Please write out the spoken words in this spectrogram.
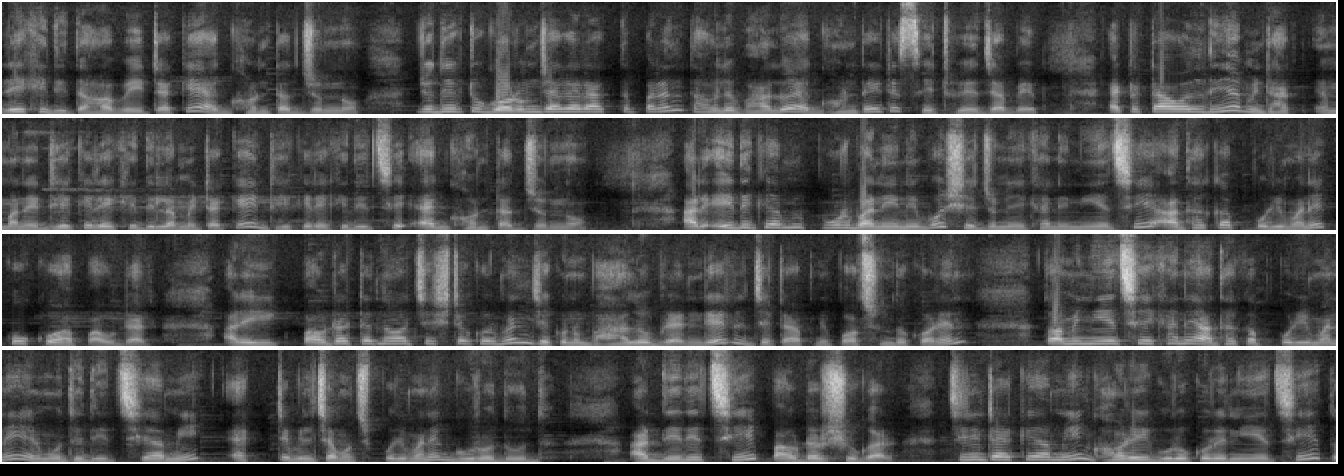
রেখে দিতে হবে এটাকে এক ঘণ্টার জন্য। যদি একটু গরম জায়গায় রাখতে পারেন, তাহলে ভালো। এক ঘণ্টা এটা সেট হয়ে যাবে। একটা টাওয়াল দিয়ে আমি ঢাক মানে ঢেকে রেখে দিলাম এটাকে, ঢেকে রেখে দিচ্ছি এক ঘণ্টার জন্য। আর এইদিকে আমি পুর বানিয়ে নেব, সেজন্য এখানে নিয়েছি আধা কাপ পরিমাণে কোকোয়া পাউডার। আর এই পাউডারটা নেওয়ার চেষ্টা করবেন যে কোনো ভালো ব্র্যান্ডের, যেটা আপনি পছন্দ করেন। তো আমি নিয়েছি এখানে আধা কাপ পরিমাণে, এর মধ্যে দিচ্ছি আমি এক টেবিল চামচ পরিমাণে গুঁড়ো দুধ। আর দিয়ে দিচ্ছি পাউডার সুগার। চিনিটাকে আমি ঘরেই গুঁড়ো করে নিয়েছি, তো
